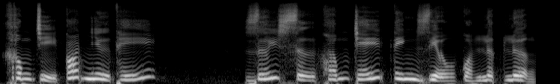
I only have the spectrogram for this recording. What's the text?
Không chỉ có như thế. Dưới sự khống chế tinh diệu của lực lượng.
